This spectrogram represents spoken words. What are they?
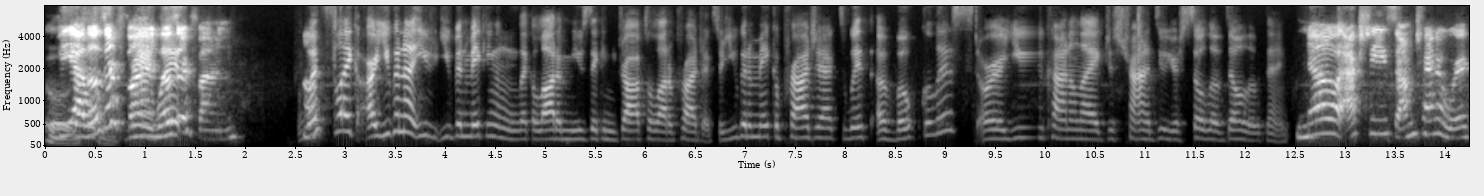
Oh, But yeah, those are Wait, fun. what- Those are fun. What's like? Are you gonna? You you've been making like a lot of music and you dropped a lot of projects. Are you gonna make a project with a vocalist, or are you kind of like just trying to do your solo dolo thing? No, actually, so I'm trying to work.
